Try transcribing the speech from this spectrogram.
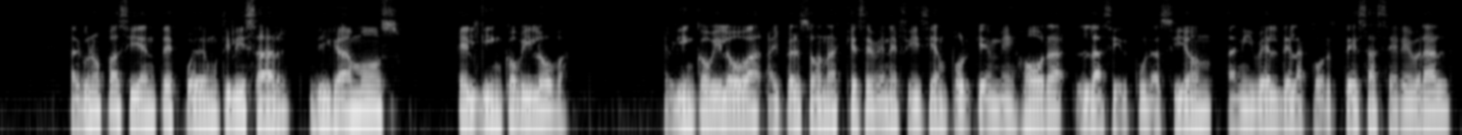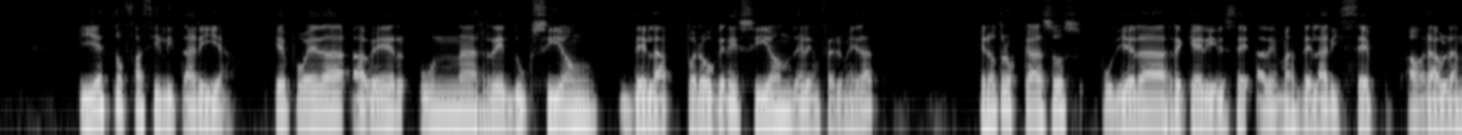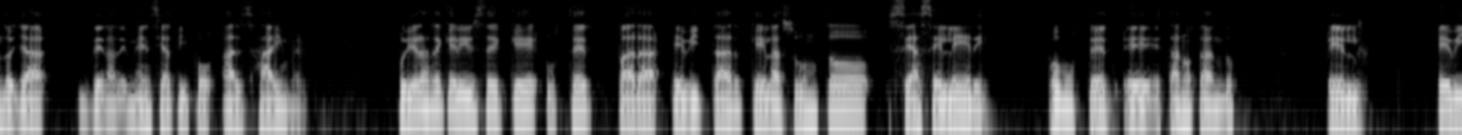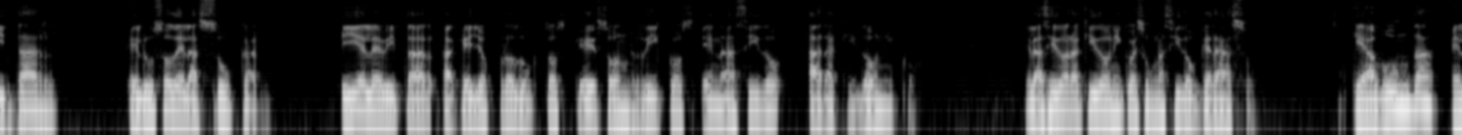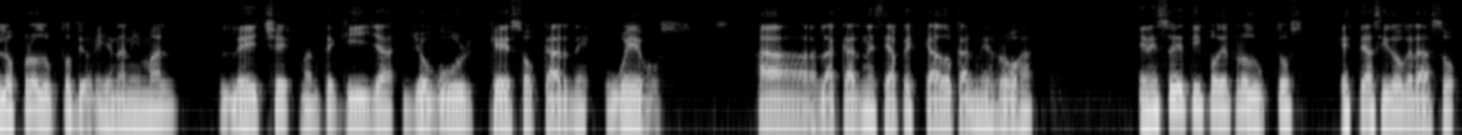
Algunos pacientes pueden utilizar, digamos, el ginkgo biloba. El ginkgo biloba hay personas que se benefician porque mejora la circulación a nivel de la corteza cerebral Y esto facilitaría que pueda haber una reducción de la progresión de la enfermedad. En otros casos pudiera requerirse, además del Aricept, ahora hablando ya de la demencia tipo Alzheimer, pudiera requerirse que usted para evitar que el asunto se acelere, como usted eh, está notando, el evitar el uso del azúcar y el evitar aquellos productos que son ricos en ácido araquidónico. El ácido araquidónico es un ácido graso que abunda en los productos de origen animal, leche, mantequilla, yogur, queso, carne, huevos. A la carne sea pescado, carne roja. En ese tipo de productos, este ácido graso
